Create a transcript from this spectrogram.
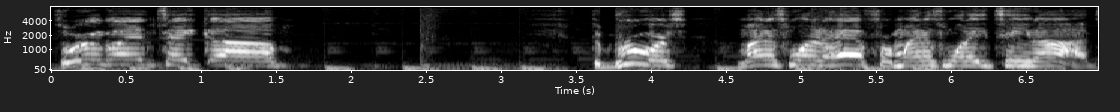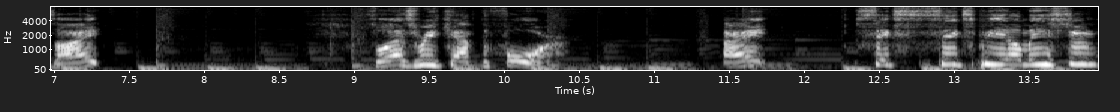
So we're gonna go ahead and take uh, the Brewers minus one and a half for minus 118 odds, all right? So let's recap the four. All right, 6 6 p.m. Eastern,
